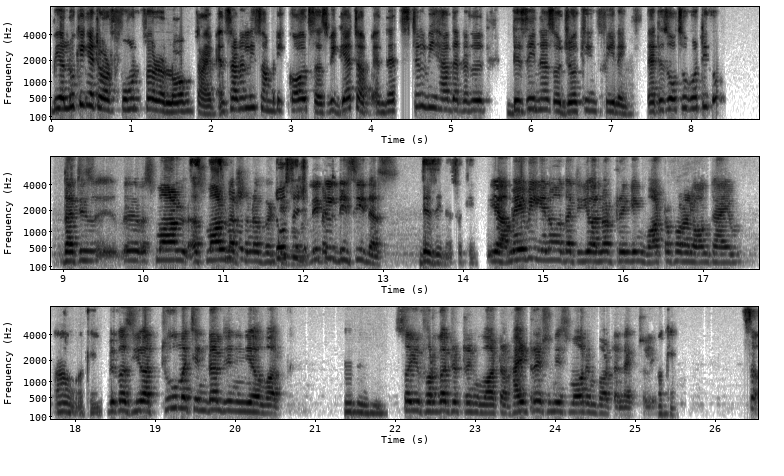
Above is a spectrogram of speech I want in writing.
we are looking at our phone for a long time and suddenly somebody calls us, we get up and that still we have that little dizziness or jerking feeling. That is also vertigo? That is uh, a small, a small Small version of vertigo. dosage, Little dizziness. Dizziness, okay. Yeah, maybe you know that you are not drinking water for a long time Oh, okay. because you are too much indulged in your work. Mm-hmm. So you forgot to drink water. Hydration is more important actually. Okay. So,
